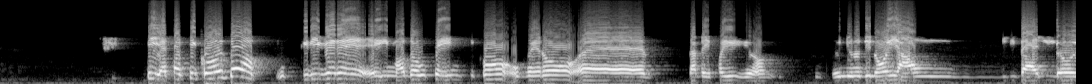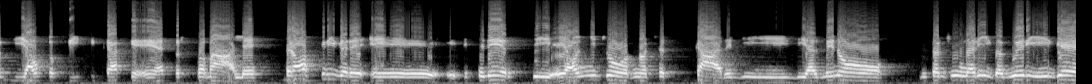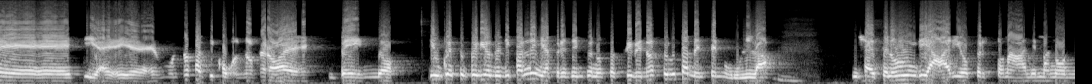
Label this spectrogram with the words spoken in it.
Sì, è faticoso scrivere in modo autentico, ovvero eh, vabbè, poi io, ognuno di noi ha un livello di autocritica che è personale, però scrivere e, e tenersi e ogni giorno cercare di, di almeno mettere giù una riga, due righe, sì, è, è molto faticoso, però è stupendo. In questo periodo di pandemia, per esempio, non sto scrivendo assolutamente nulla, mm. cioè se non un diario personale, ma non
